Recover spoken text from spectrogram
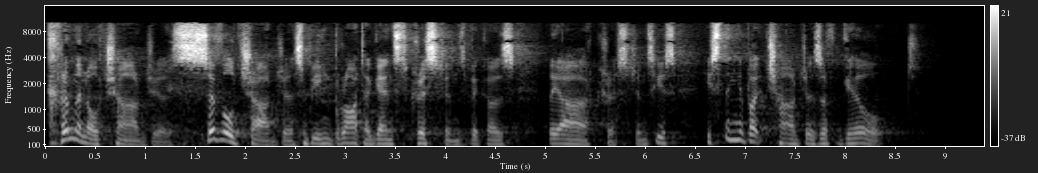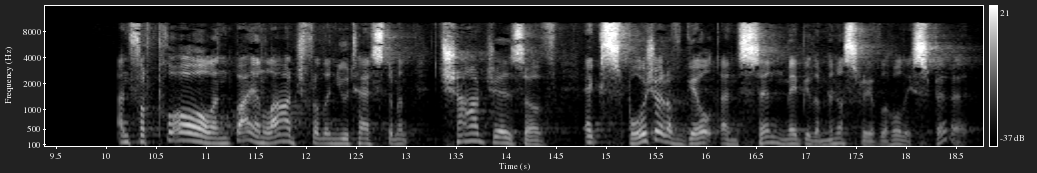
criminal charges, civil charges being brought against Christians because they are Christians. He's, he's thinking about charges of guilt. And for Paul, and by and large for the New Testament, charges of exposure of guilt and sin may be the ministry of the Holy Spirit.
